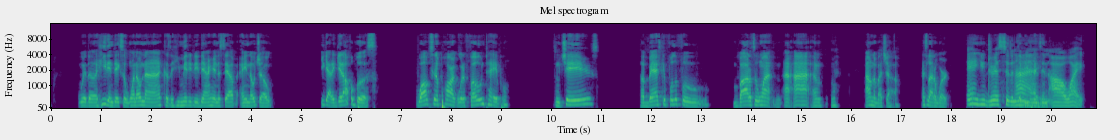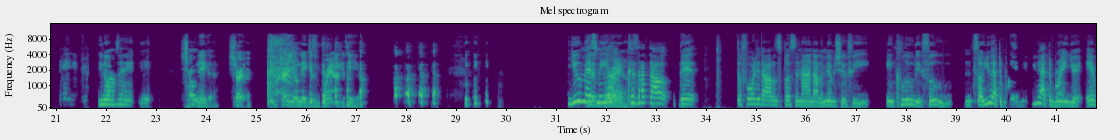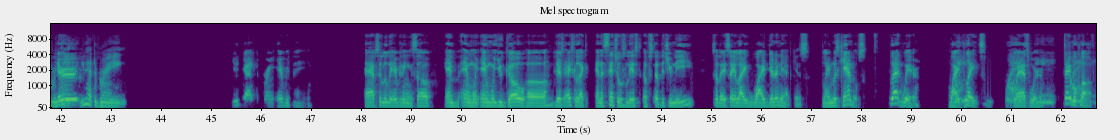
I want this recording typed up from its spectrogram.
with a heat index of 109 because the humidity down here in the south ain't no joke. You got to get off a bus, walk to the park with a folding table, some chairs, a basket full of food, bottles of wine. I, I, um, I don't know about y'all. That's a lot of work. And you dress to the be nines in all white. You know what I'm saying? Shirt, Nigga, shirt, shirt of your neck just brown as hell. You messed Just me brown. up because I thought that the forty dollars plus the nine dollar membership fee included food. So you had to bring, you had to bring your everything. Nerd. You had to bring You got to bring everything. Absolutely everything. So and and when and when you go, uh, there's actually like an essentials list of stuff that you need. So they say like white dinner napkins, flameless candles, flatware, white plates, glassware, tablecloth,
